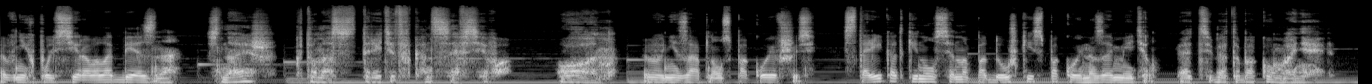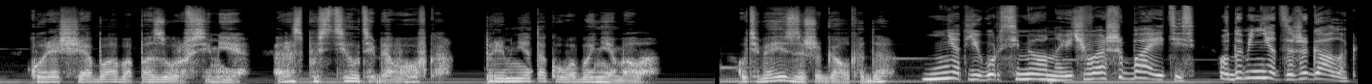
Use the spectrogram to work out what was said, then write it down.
В них пульсировала бездна. «Знаешь, кто нас встретит в конце всего? Он!» Внезапно успокоившись, старик откинулся на подушки и спокойно заметил. «От тебя табаком воняет. Курящая баба — позор в семье. Распустил тебя, Вовка. При мне такого бы не было. У тебя есть зажигалка, да?» Нет, Егор Семенович, вы ошибаетесь. В доме нет зажигалок.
